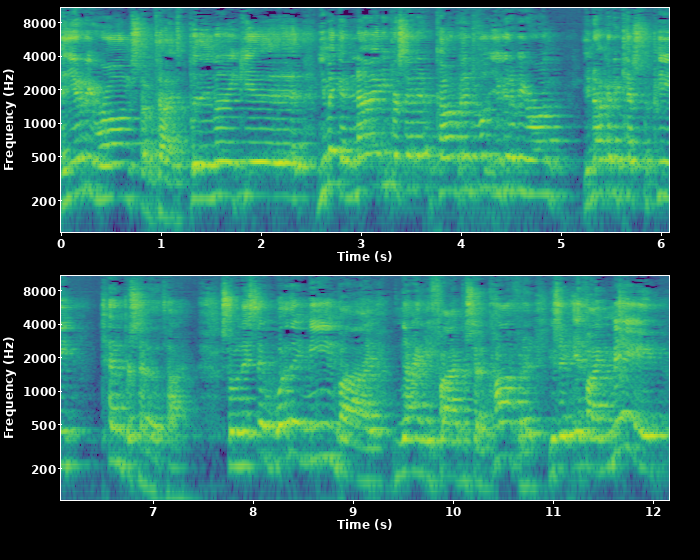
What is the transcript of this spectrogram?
and you're going to be wrong sometimes, but they might get, you make a 90% confidence interval, you're going to be wrong, you're not going to catch the P 10% of the time. So when they say, what do they mean by 95% confident? You say, if I made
